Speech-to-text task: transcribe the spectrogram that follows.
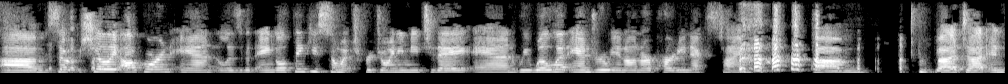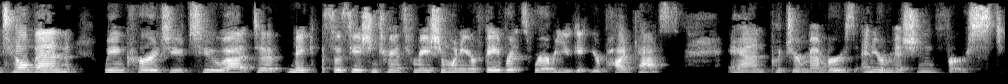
um, so shelly Alcorn and Elizabeth Engel, thank you so much for joining me today. And we will let Andrew in on our party next time. um, but uh, until then, we encourage you to uh, to make association transformation one of your favorites wherever you get your podcasts and put your members and your mission first.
